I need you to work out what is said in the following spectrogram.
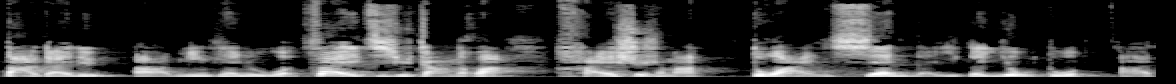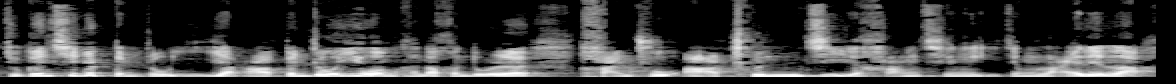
大概率啊，明天如果再继续涨的话，还是什么？短线的一个诱多啊，就跟其实本周一一样啊。本周一我们看到很多人喊出啊，春季行情已经来临了。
